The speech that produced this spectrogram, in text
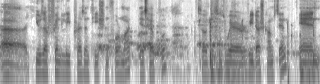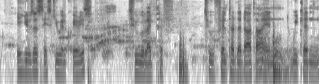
uh, user-friendly presentation format is helpful. So this is where Redash comes in and it uses SQL queries to like to, to filter the data and we can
